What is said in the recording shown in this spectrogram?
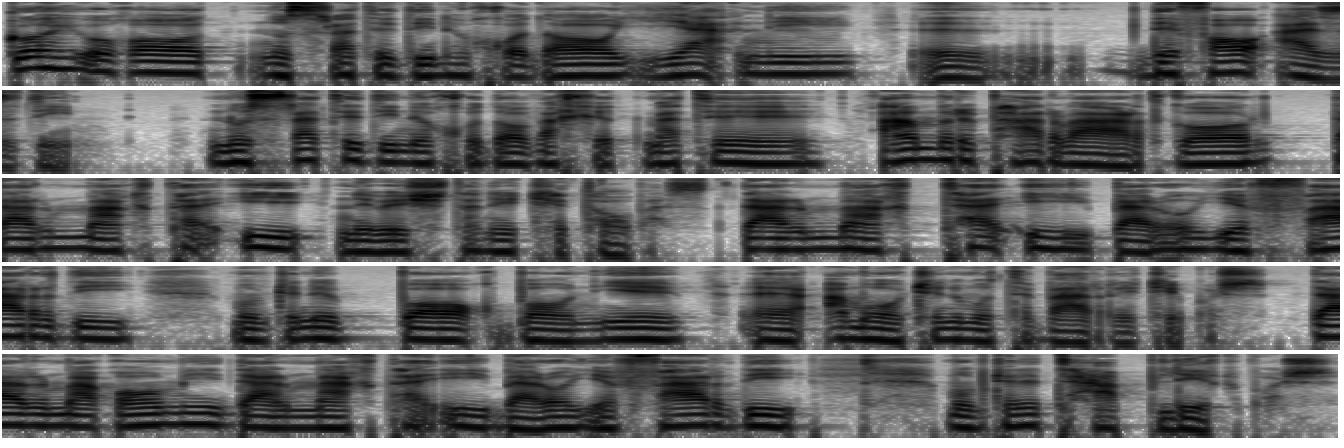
گاهی اوقات نصرت دین خدا یعنی دفاع از دین. نصرت دین خدا و خدمت امر پروردگار در مقطعی نوشتن کتاب است. در مقطعی برای فردی ممکنه باغبانی اماکن متبرکه باشه. در مقامی در مقطعی برای فردی ممکنه تبلیغ باشه.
